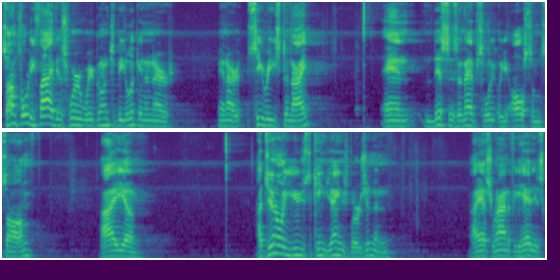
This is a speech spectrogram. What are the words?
Psalm 45 is where we're going to be looking in our in our series tonight. And this is an absolutely awesome psalm. I um, I generally use the King James version, and I asked Ryan if he had his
